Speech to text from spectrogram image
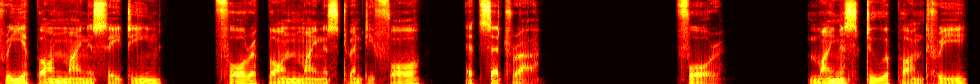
3 upon minus 18, 4 upon minus 24, etc. 4. Minus 2 upon 3,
